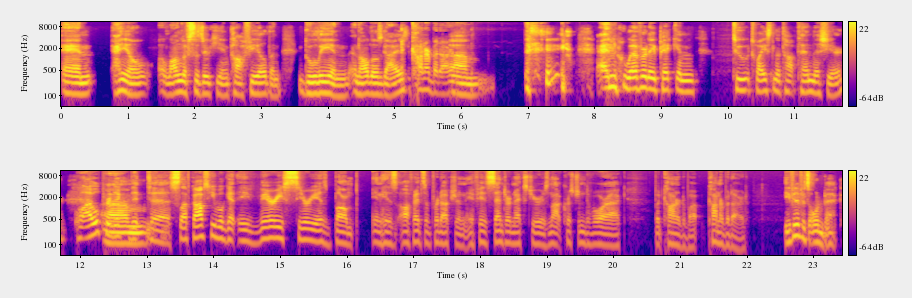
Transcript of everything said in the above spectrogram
And, you know, along with Suzuki and Caufield and Guhle and, and all those guys. And Connor Bedard. Um, and whoever they pick in two twice in the top 10 this year. Well, I will predict um, that uh, Slafkovsky will get a very serious bump in his offensive production if his center next year is not Christian Dvorak but Connor De- Connor Bedard. Even if it's Owen Beck.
